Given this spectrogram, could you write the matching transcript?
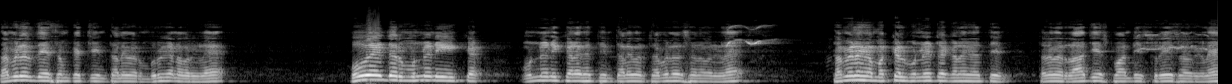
தமிழர் தேசம் கட்சியின் தலைவர் முருகன் அவர்களே மூவேந்தர் முன்னணி க- முன்னணி கழகத்தின் தலைவர் தமிழரசன் அவர்களே தமிழக மக்கள் முன்னேற்ற கழகத்தின் தலைவர் ராஜேஷ் பாண்டி சுரேஷ் அவர்களே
